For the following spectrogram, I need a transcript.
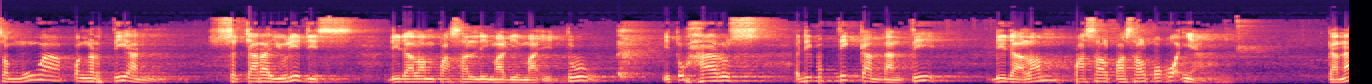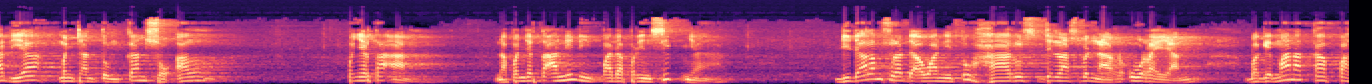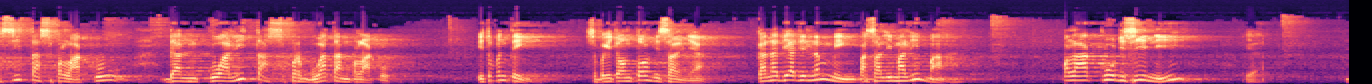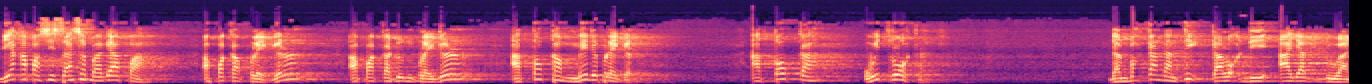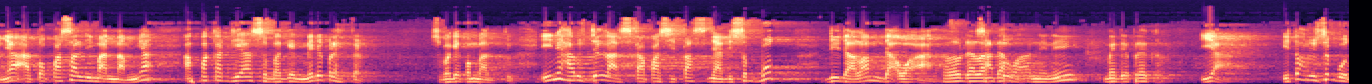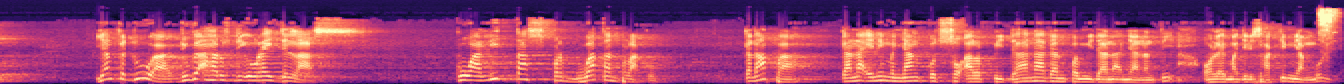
semua pengertian secara yuridis di dalam pasal 55 itu itu harus dibuktikan nanti di dalam pasal-pasal pokoknya. Karena dia mencantumkan soal penyertaan. Nah penyertaan ini pada prinsipnya di dalam surat dakwaan itu harus jelas benar uraian bagaimana kapasitas pelaku dan kualitas perbuatan pelaku. Itu penting. Sebagai contoh misalnya karena dia di neming pasal 55 pelaku di sini ya dia kapasitasnya sebagai apa? Apakah player apakah dun player ataukah mede player ataukah with locker dan bahkan nanti kalau di ayat 2 nya atau pasal 56 nya apakah dia sebagai media player sebagai pembantu ini harus jelas kapasitasnya disebut di dalam dakwaan Kalau dalam Satu. dakwaan ini media player. Ya, itu harus disebut. Yang kedua juga harus diurai jelas kualitas perbuatan pelaku. Kenapa? Karena ini menyangkut soal pidana dan pemidananya nanti oleh majelis hakim yang mulia.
